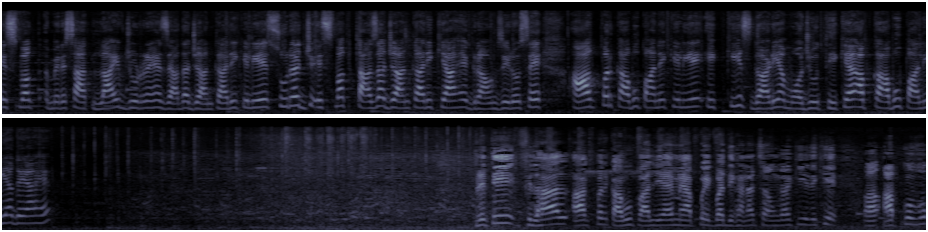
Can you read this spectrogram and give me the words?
इस वक्त मेरे साथ लाइव जुड़ रहे हैं ज़्यादा जानकारी के लिए। सूरज, इस वक्त ताज़ा जानकारी क्या है ग्राउंड ज़ीरो से? आग पर काबू पाने के लिए 21 गाड़ियाँ मौजूद थी। क्या अब काबू पा लिया गया है? प्रीति, फ़िलहाल आग पर काबू पा लिया है। मैं आपको एक बार दिखाना चाहूँगा कि देखिए आपको वो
